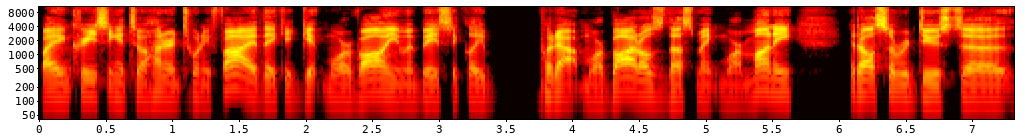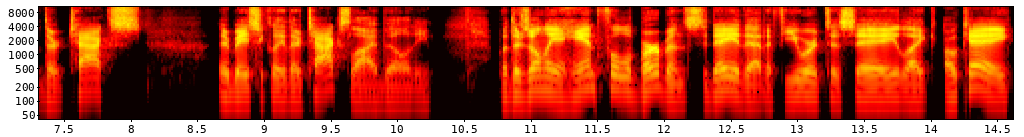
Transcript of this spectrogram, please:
By increasing it to 125, they could get more volume and basically put out more bottles, thus make more money. It also reduced uh, their tax, their basically their tax liability. But there's only a handful of bourbons today that if you were to say like, okay,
